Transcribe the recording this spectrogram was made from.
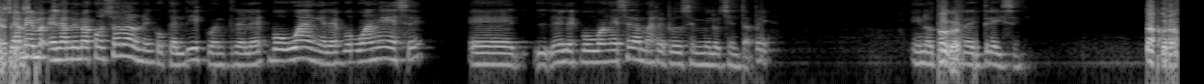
es la misma, es la misma consola, lo único que el disco. Entre el Xbox One y el Xbox One S, eh, el Xbox One S además reproduce en 1080p y no tiene Ok. ray tracing. No, pero,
